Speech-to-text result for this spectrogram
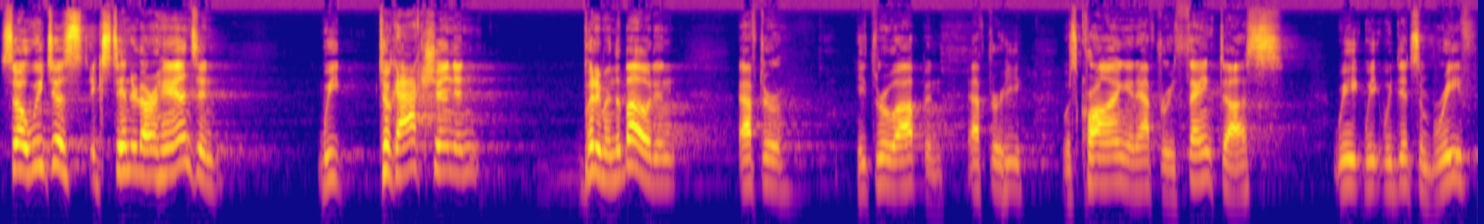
So we just extended our hands and we took action and put him in the boat. And after he threw up and after he was crying and after he thanked us, we, we, we did some brief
